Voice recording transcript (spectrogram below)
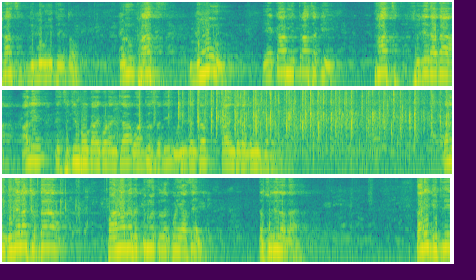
खास दिल्लीहून इथे येतो. म्हणून खास दिल्लीहून एका मित्रासाठी खास सुजयदादा आले. ते सचिन भाऊ गायकवाडांच्या वाढदिवसासाठी म्हणून त्यांचं टाळ्यांच्या मी स्वागत कारण दिलेला शब्द पाळणारा व्यक्तिमत्व जर कोणी असेल तर सुजयदादा तारीख घेतली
